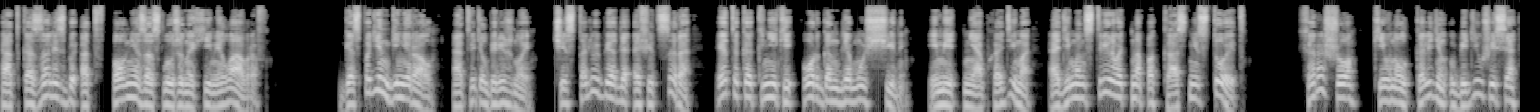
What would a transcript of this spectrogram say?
отказались бы от вполне заслуженных ими лавров. «Господин генерал», – ответил Бережной, – «честолюбие для офицера – это как некий орган для мужчины. Иметь необходимо, а демонстрировать на показ не стоит». «Хорошо», – кивнул Калидин, убедившийся,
